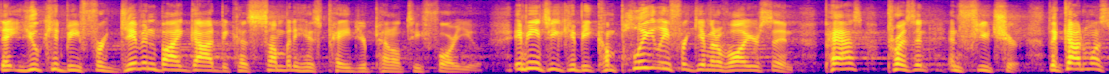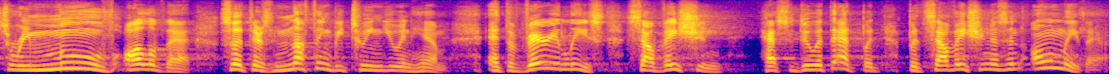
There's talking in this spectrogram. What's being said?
that you could be forgiven by God because somebody has paid your penalty for you. It means you can be completely forgiven of all your sin, past, present, and future. That God wants to remove all of that so that there's nothing between you and Him. At the very least, salvation has to do with that, but, but salvation isn't only that.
